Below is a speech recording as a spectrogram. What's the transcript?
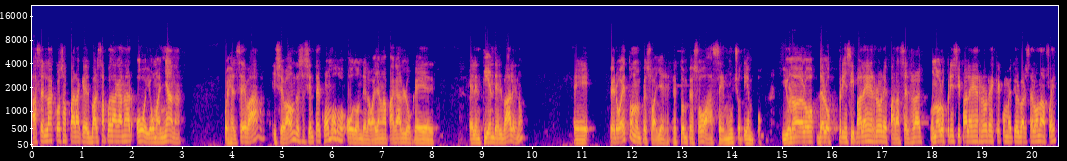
hacer las cosas para que el Barça pueda ganar hoy o mañana, pues él se va y se va donde se siente cómodo o donde le vayan a pagar lo que él entiende el vale, ¿no? Eh, pero esto no empezó ayer, esto empezó hace mucho tiempo. Y uno de los, de los principales errores, para cerrar, uno de los principales errores que cometió el Barcelona fue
